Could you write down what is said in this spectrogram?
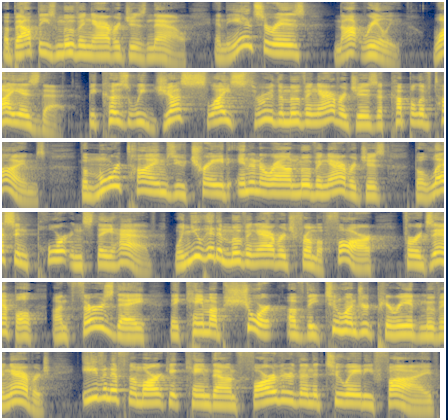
about these moving averages now? And the answer is not really. Why is that? Because we just sliced through the moving averages a couple of times. The more times you trade in and around moving averages, the less importance they have. When you hit a moving average from afar, for example, on Thursday, they came up short of the 200 period moving average. Even if the market came down farther than the 285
